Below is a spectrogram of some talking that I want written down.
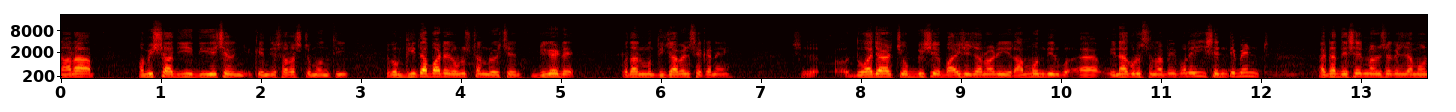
নারা অমিত শাহ দিয়ে দিয়েছেন কেন্দ্রীয় স্বরাষ্ট্রমন্ত্রী, এবং গীতা পাঠের অনুষ্ঠান রয়েছে ব্রিগেডে, প্রধানমন্ত্রী যাবেন সেখানে। দু হাজার চব্বিশে বাইশে জানুয়ারি রাম মন্দির ইনাগুরেশন হবে। ফলে এই সেন্টিমেন্ট একটা দেশের মানুষের কাছে যেমন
